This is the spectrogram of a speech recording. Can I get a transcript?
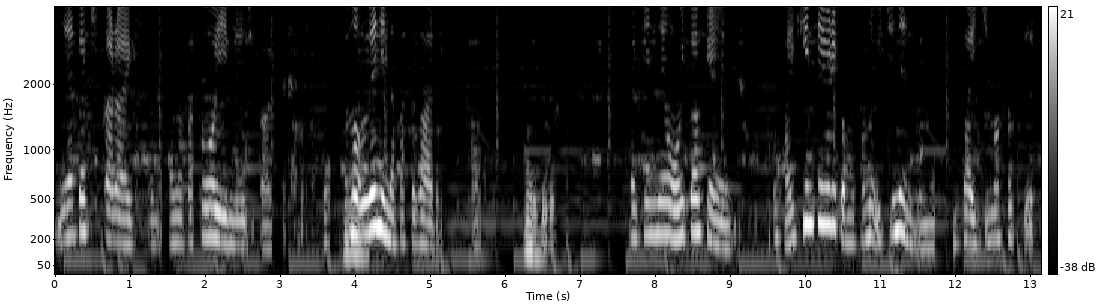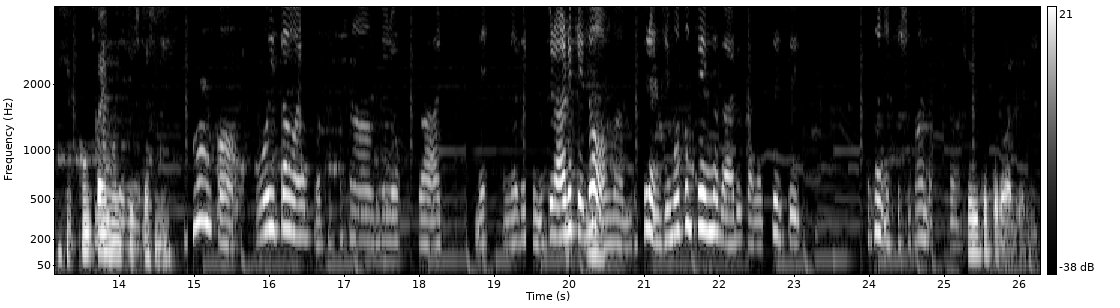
宮崎から行くとなかなか遠いイメージがあるところがね。その上に中津がある。なるほど。最近ね、大分県、最近っていうよりかもうこの1年でね、2回行きまくって、今回も行ってきたしね。なんか、大分はやっぱたくさん魅力がある。ね、宮崎もちろんあるけど、うまあもちろん地元っていうのがあるから、ついつい、よそに行ってしまうんだけど、そういうところあるよね。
